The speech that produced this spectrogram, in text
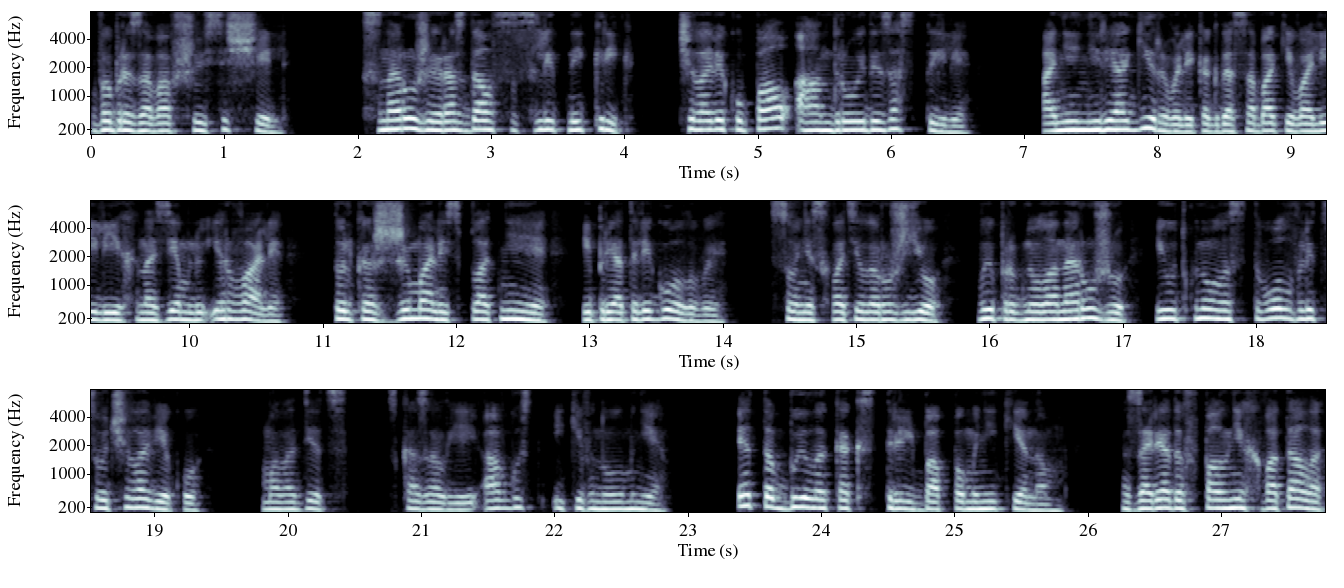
в образовавшуюся щель. Снаружи раздался слитный крик. Человек упал, а андроиды застыли. Они не реагировали, когда собаки валили их на землю и рвали, только сжимались плотнее и прятали головы. Соня схватила ружье, выпрыгнула наружу и уткнула ствол в лицо человеку. «Молодец», — сказал ей Август и кивнул мне. Это было как стрельба по манекенам. Зарядов вполне хватало,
